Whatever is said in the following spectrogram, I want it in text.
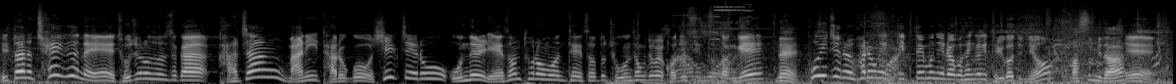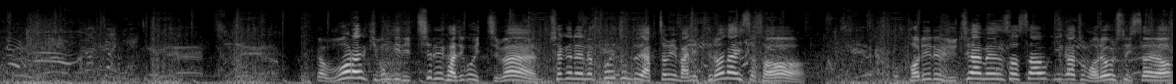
일단은 최근에 조준호 선수가 가장 많이 다루고 실제로 오늘 예선 토너먼트에서도 좋은 성적을 거둘 수 있었던 게 네 포이즌을 활용했기 때문이라고 생각이 들거든요. 맞습니다 예. 그러니까 우월한 기본기 리치를 가지고 있지만 최근에는 포이즌도 약점이 많이 드러나 있어서 또 거리를 유지하면서 싸우기가 좀 어려울 수 있어요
